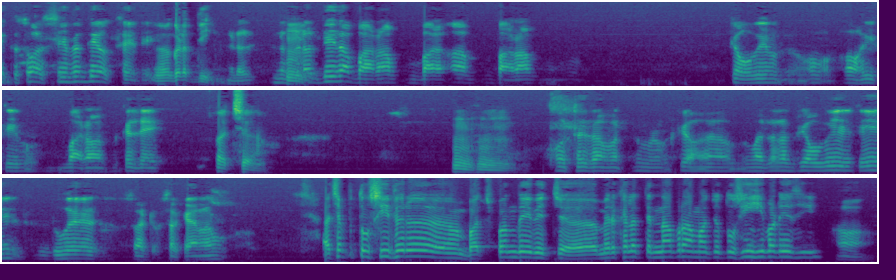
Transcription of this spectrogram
180 ਵਿਗੇ ਉੱਥੇ ਅਹ ਗੜੱਦੀ। ਨਗੜਦੀ ਦਾ 12 12 24 ਆਹੀ ਸੀ 12 ਕਿੱਲੇ। ਅੱਛਾ। ਹੂੰ ਹੂੰ। ਉੱਥੇ ਦਾ ਮਤਲਬ 24 ਸੀ ਦੂਏ ਸੱਟ ਸਕਿਆ ਨਾ। ਅੱਛਾ ਤੁਸੀਂ ਫਿਰ ਬਚਪਨ ਦੇ ਵਿੱਚ ਮੇਰੇ ਖਿਆਲ ਤਿੰਨਾਂ ਭਰਾਵਾਂ ਚੋਂ ਤੁਸੀਂ ਹੀ ਪੜ੍ਹੇ ਸੀ। ਹਾਂ।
